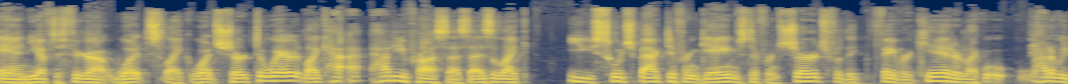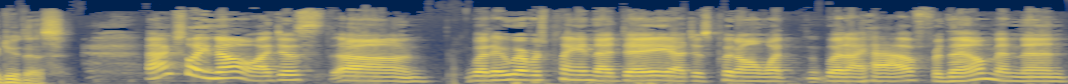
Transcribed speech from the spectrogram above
and you have to figure out what's like what shirt to wear? Like, how, how do you process that? Is it like you switch back different games, different shirts for the favorite kid, or like how do we do this? Actually, no. I just uh, what whoever's playing that day, I just put on what what I have for them, and then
